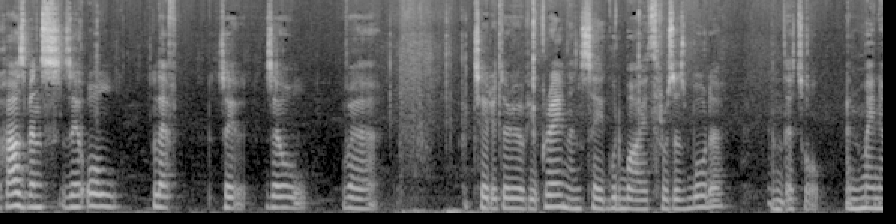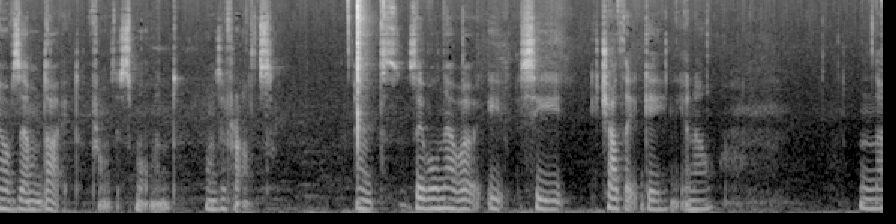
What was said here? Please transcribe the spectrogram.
husbands, they all left, they, they all were territory of Ukraine and say goodbye through this border, and that's all. And many of them died from this moment on the fronts. And they will never e- see each other again, you know. No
